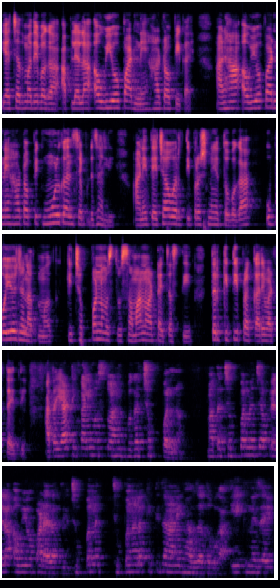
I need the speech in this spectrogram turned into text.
याच्यामध्ये बघा आपल्याला अवयव पाडणे हा टॉपिक आहे. आणि हा अवयव पाडणे हा टॉपिक मूळ कन्सेप्ट झाली. आणि त्याच्यावरती प्रश्न येतो बघा उपयोजनात्मक की छप्पन वस्तू समान वाटायच्या असतील तर किती प्रकारे वाटता येतील? आता या ठिकाणी वस्तू आहेत बघा छप्पन्न. मग आता छप्पन्नचे आपल्याला अवयव पाडायला लागतील. छप्पन्न छप्पन्नला किती जणांनी भाग जातो बघा? एक ने जाईल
